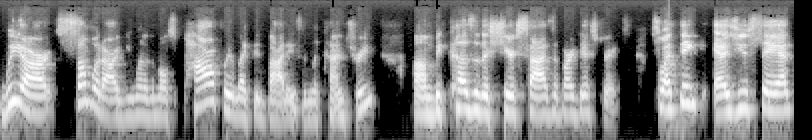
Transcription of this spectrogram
we are some would argue one of the most powerfully elected bodies in the country um, because of the sheer size of our districts. So I think, as you said,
